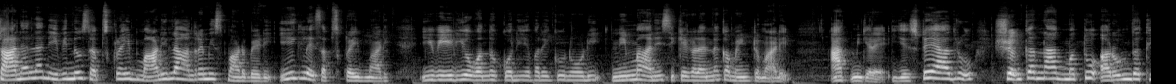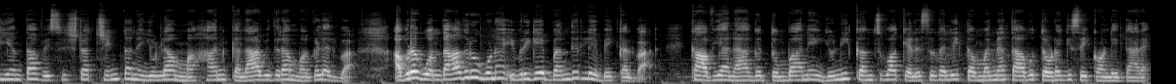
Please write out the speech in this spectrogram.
ಚಾನೆಲ್ನ ನೀವಿನ್ನೂ ಸಬ್ಸ್ಕ್ರೈಬ್ ಮಾಡಿಲ್ಲ ಅಂದರೆ ಮಿಸ್ ಮಾಡಬೇಡಿ. ಈಗಲೇ ಸಬ್ಸ್ಕ್ರೈಬ್ ಮಾಡಿ. ಈ ವಿಡಿಯೋವನ್ನು ಕೊನೆಯವರೆಗೂ ನೋಡಿ, ನಿಮ್ಮ ಅನಿಸಿಕೆಗಳನ್ನು ಕಮೆಂಟ್ ಮಾಡಿ. ಆತ್ಮೀಯರೇ, ಎಷ್ಟೇ ಆದರೂ ಶಂಕರ್ನಾಗ್ ಮತ್ತು ಅರುಂಧತಿಯಂಥ ವಿಶಿಷ್ಟ ಚಿಂತನೆಯುಳ್ಳ ಮಹಾನ್ ಕಲಾವಿದರ ಮಗಳಲ್ವಾ? ಅವರ ಒಂದಾದರೂ ಗುಣ ಇವರಿಗೆ ಬಂದಿರಲೇಬೇಕಲ್ವಾ? ಕಾವ್ಯ ನಾಗ್ ತುಂಬಾನೇ ಯುನಿಕ್ ಅನ್ಸುವ ಕೆಲಸದಲ್ಲಿ ತಮ್ಮನ್ನ ತಾವು ತೊಡಗಿಸಿಕೊಂಡಿದ್ದಾರೆ.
